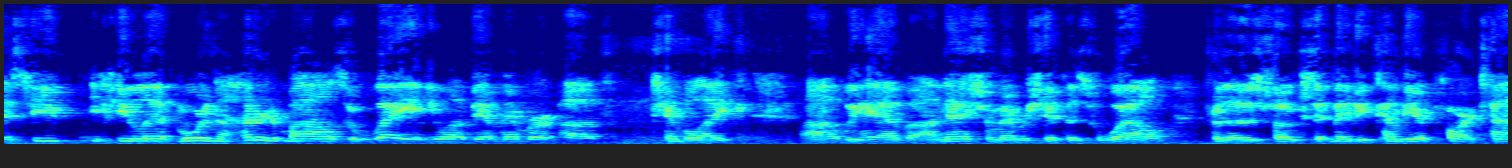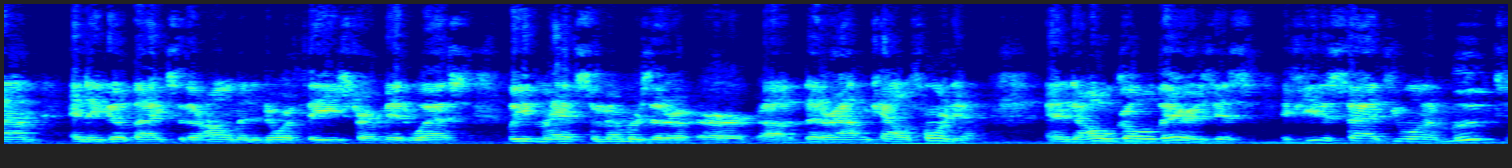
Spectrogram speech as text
As you, if you live more than 100 miles away and you want to be a member of Timberlake, uh, we have a national membership as well for those folks that maybe come here part time and then go back to their home in the Northeast or Midwest. We even have some members that are, are uh, that are out in California. And the whole goal there is, is if you decide you want to move to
